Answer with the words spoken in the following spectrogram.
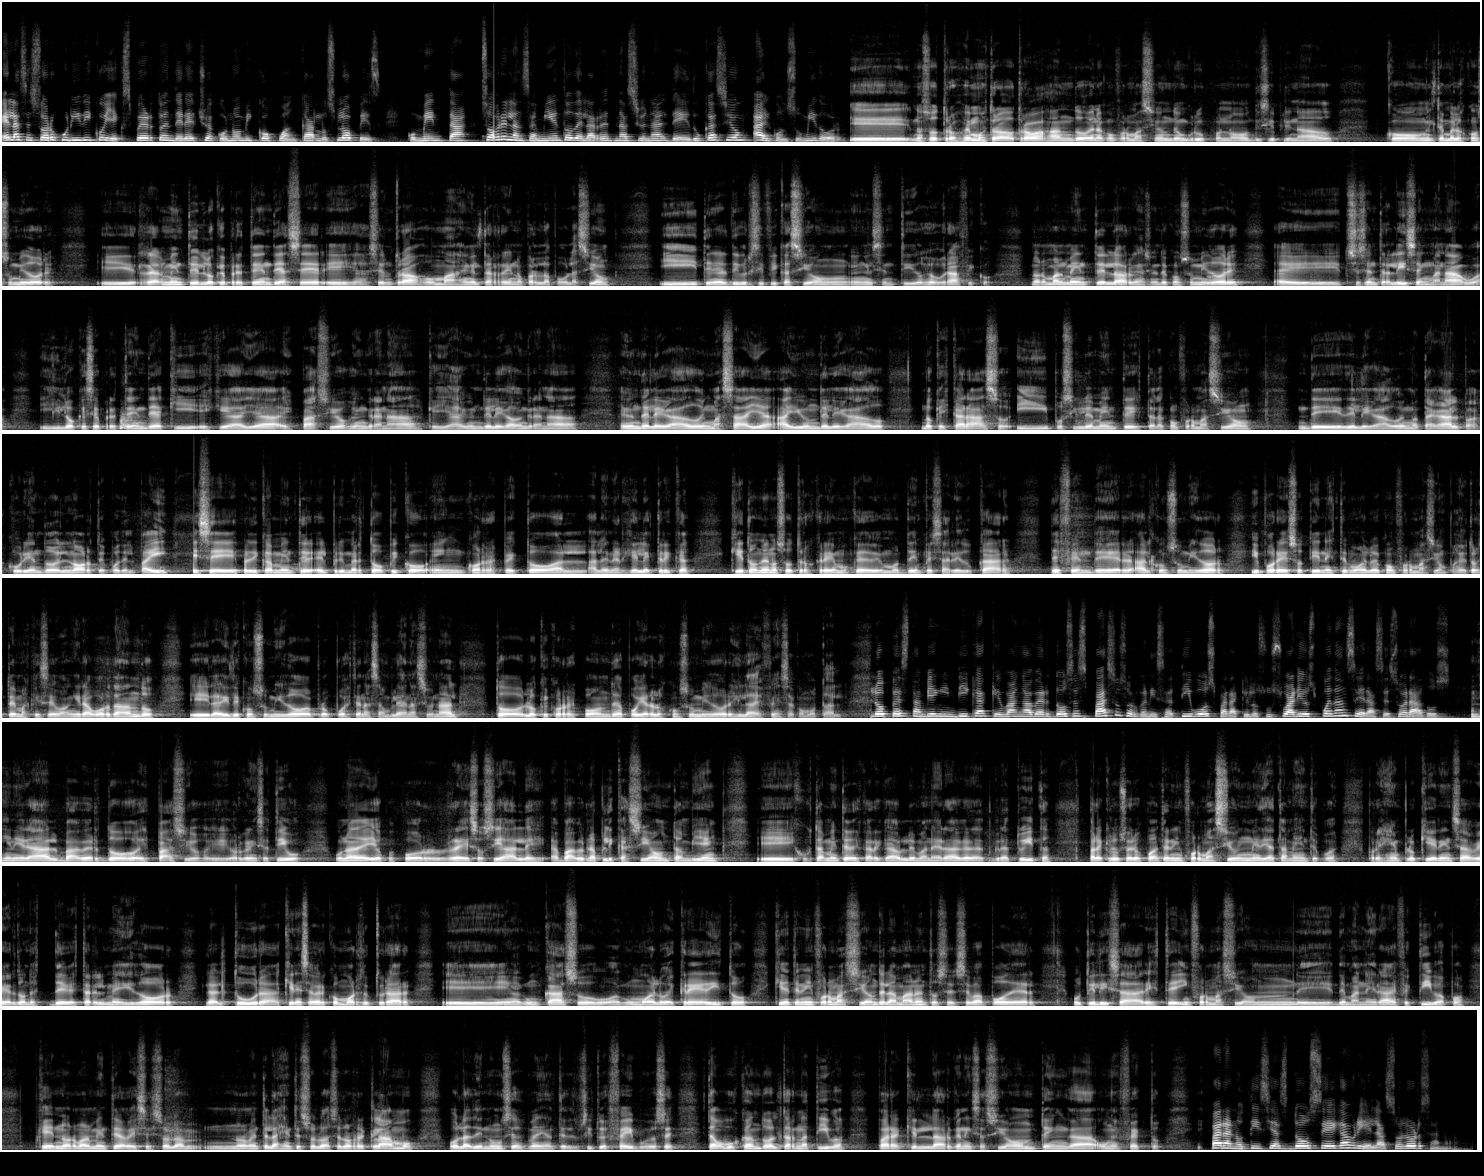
El asesor jurídico y experto en Derecho Económico Juan Carlos López comenta sobre el lanzamiento de la Red Nacional de Educación al Consumidor. Eh, nosotros hemos estado trabajando en la conformación de un grupo ¿no? disciplinado con el tema de los consumidores. Y realmente lo que pretende hacer es hacer un trabajo más en el terreno para la población y tener diversificación en el sentido geográfico. Normalmente la organización de consumidores eh, se centraliza en Managua y lo que se pretende aquí es que haya espacios en Granada, que ya hay un delegado en Granada, hay un delegado en Masaya, hay un delegado lo que es Carazo y posiblemente está la conformación de delegado en Matagalpa, cubriendo el norte pues, del país. Ese es prácticamente el primer tópico en, con respecto a la energía eléctrica, que es donde nosotros creemos que debemos de empezar a educar, defender al consumidor y por eso tiene este modelo de conformación. Pues otros temas que se van a ir abordando, eh, la ley de consumidor, propuesta en Asamblea Nacional, todo lo que corresponde a apoyar a los consumidores y la defensa como tal. López también indica que van a haber dos espacios organizativos para que los usuarios puedan puedan ser asesorados. En general va a haber dos espacios eh, organizativos, uno de ellos pues por redes sociales, va a haber una aplicación también eh, justamente descargable de manera gratuita para que los usuarios puedan tener información inmediatamente. Pues, por ejemplo, quieren saber dónde debe estar el medidor, la altura, quieren saber cómo reestructurar eh, en algún caso algún modelo de crédito, quieren tener información de la mano, entonces se va a poder utilizar esta información de manera manera efectiva, pues, que normalmente a veces solo, normalmente la gente solo hace los reclamos o las denuncias mediante el sitio de Facebook. Entonces, estamos buscando alternativas para que la organización tenga un efecto. Para Noticias 12, Gabriela Solórzano.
